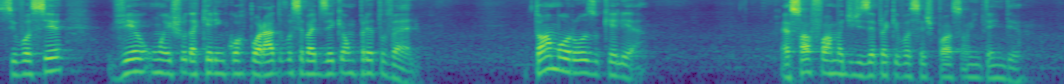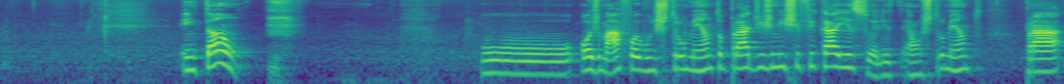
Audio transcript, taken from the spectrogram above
se você vê um Exu daquele incorporado, você vai dizer que é um preto velho. Tão amoroso que ele é. É só a forma de dizer para que vocês possam entender. Então, o Osmar foi um instrumento para desmistificar isso. Ele é um instrumento para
